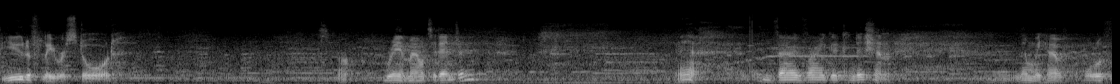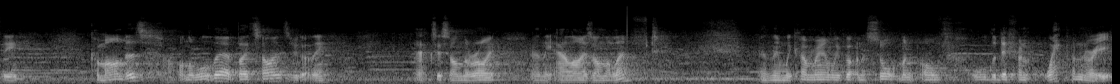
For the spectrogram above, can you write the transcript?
Beautifully restored. It's got rear mounted engine. Yeah, in very, very good condition. And then we have all of the commanders up on the wall there, both sides. We've got the Axis on the right and the Allies on the left. And then we come around, we've got an assortment of all the different weaponry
